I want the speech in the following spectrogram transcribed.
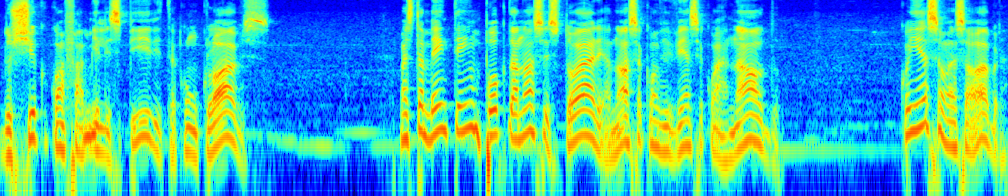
do Chico com a família espírita, com o Clóvis, mas também tem um pouco da nossa história, a nossa convivência com Arnaldo. Conheçam essa obra.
